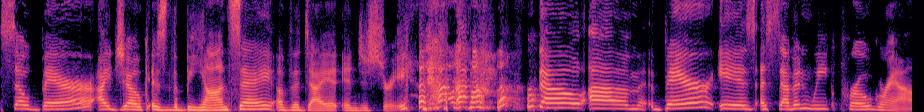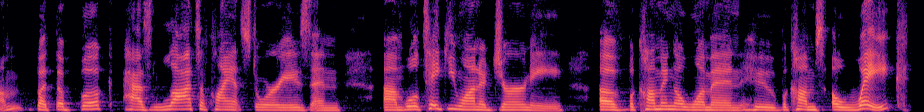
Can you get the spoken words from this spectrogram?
So Bare, I joke, is the Beyonce of the diet industry. so um, Bare is a seven week program, but the book has lots of client stories and um, will take you on a journey of becoming a woman who becomes awake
